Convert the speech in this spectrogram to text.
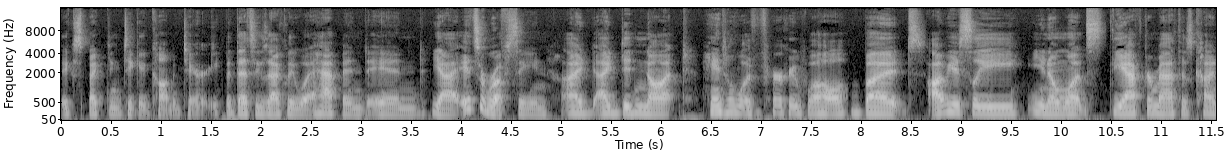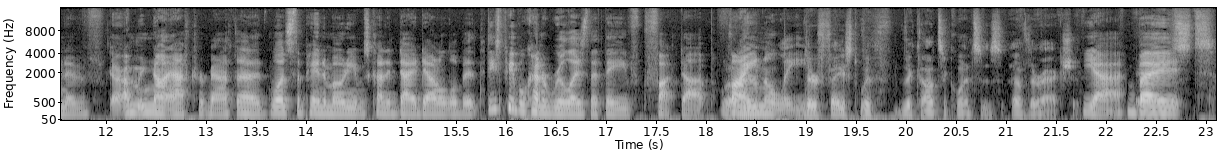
expecting to get commentary, but that's exactly what happened. And yeah, it's a rough scene. I, I did not handle it very well, but obviously, you know, once the aftermath is kind of, I mean, not aftermath, uh, once the pandemonium's kind of died down a little bit, these people kind of realize that they've fucked up. Well, they're- finally. They're, faced with the consequences of their action. Yeah, but s-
